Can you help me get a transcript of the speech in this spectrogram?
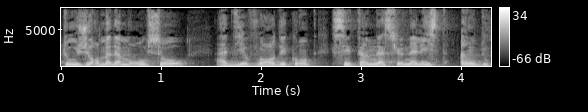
toujours Madame Rousseau a dit, vous vous rendez compte, c'est un nationaliste hindou.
